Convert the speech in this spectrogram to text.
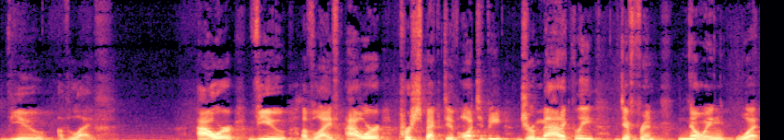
view of life. Our view of life, our perspective ought to be dramatically different, knowing what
